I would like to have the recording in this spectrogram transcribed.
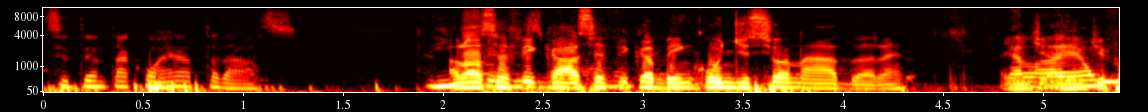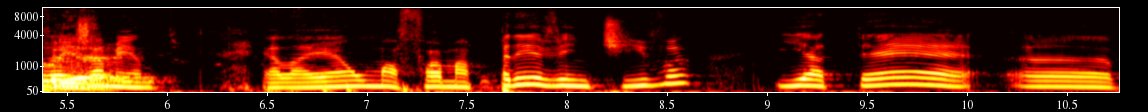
se tentar correr atrás. A nossa eficácia fica bem condicionada, né? A Ela gente, é um planejamento. Ela é uma forma preventiva e até uh,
